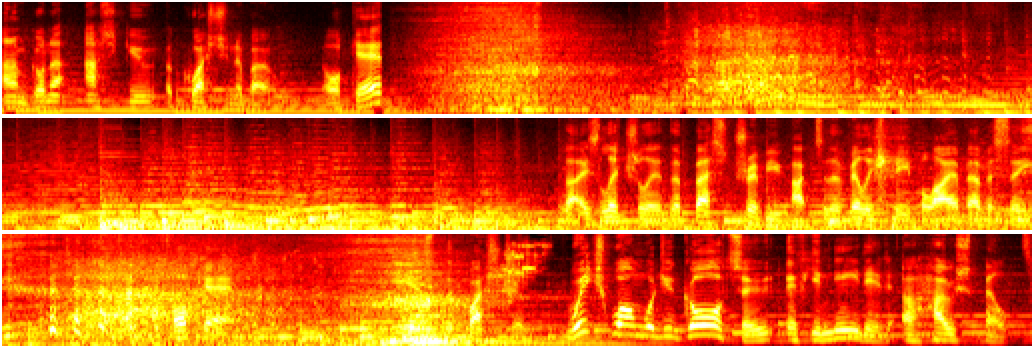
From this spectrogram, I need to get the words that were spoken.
and I'm going to ask you a question about them. OK? That is literally the best tribute act to the village people I have ever seen. OK. Here's the question. Which one would you go to if you needed a house built?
